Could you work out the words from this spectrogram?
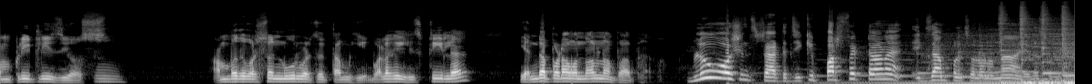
கம்ப்ளீட்லி இஸ் யோர்ஸ் ஐம்பது வருஷம் நூறு வருஷம் தமிழ் உலக ஹிஸ்ட்ரியில் எந்த படம் வந்தாலும் நான் பார்ப்பேன். ப்ளூ ஓஷன் ஸ்ட்ராட்டஜிக்கு பர்ஃபெக்டான எக்ஸாம்பிள் சொல்லணும்னா எதை சொல்லுங்க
